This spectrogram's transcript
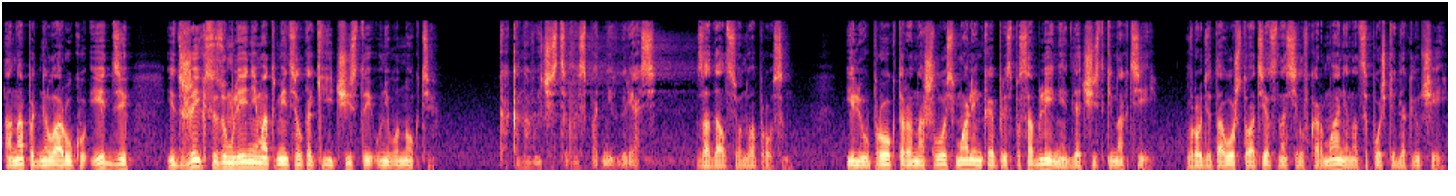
Она подняла руку Эдди, и Джейк с изумлением отметил, какие чистые у него ногти. «Как она вычистила из-под них грязь?» Задался он вопросом. Или у Проктора нашлось маленькое приспособление для чистки ногтей, вроде того, что отец носил в кармане на цепочке для ключей.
